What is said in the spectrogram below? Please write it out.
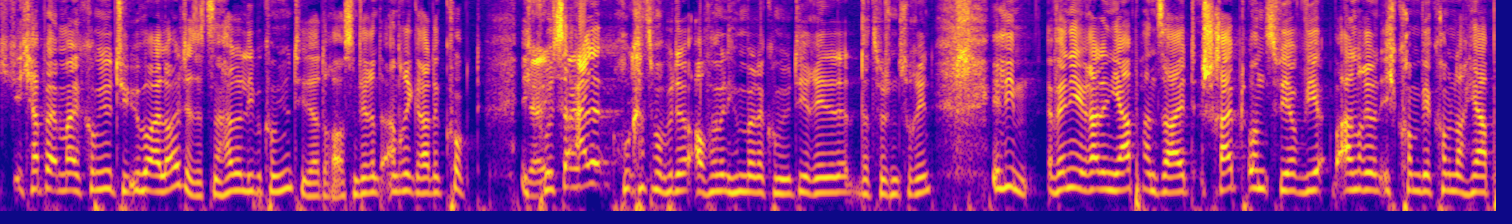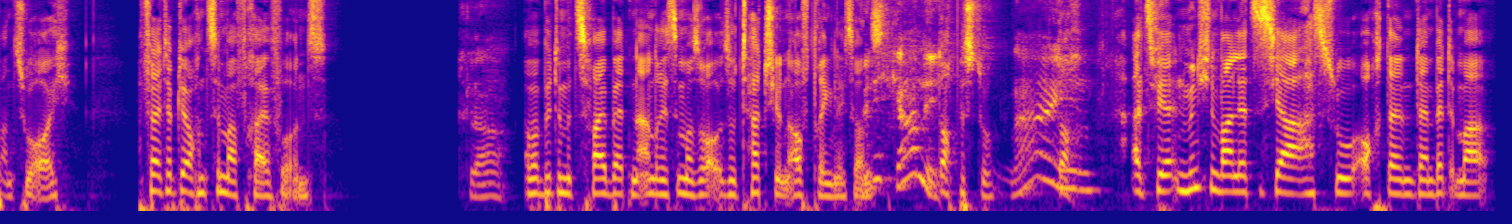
Ich, ich habe ja in meiner Community überall Leute sitzen. Hallo, liebe Community da draußen, während André gerade guckt. Ich Ja, ich grüße weiß- alle. Kannst du mal bitte aufhören, wenn ich mit meiner Community rede, dazwischen zu reden? Ihr Lieben, wenn ihr gerade in Japan seid, schreibt uns, wir, wir, André und ich kommen, wir kommen nach Japan zu euch. Vielleicht habt ihr auch ein Zimmer frei für uns. Klar. Aber bitte mit zwei Betten. André ist immer so, so touchy und aufdringlich Bin sonst. ich gar nicht. Doch, bist du. Nein. Doch. Als wir in München waren letztes Jahr, hast du auch dein, dein Bett immer,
